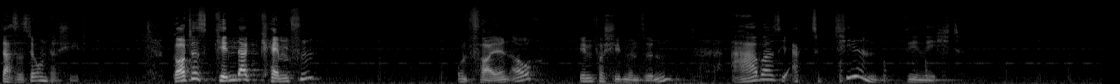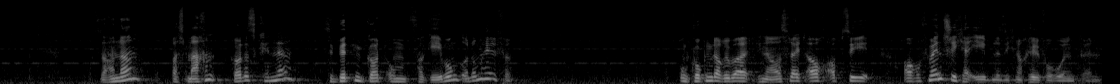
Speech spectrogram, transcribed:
Das ist der Unterschied. Gottes Kinder kämpfen und fallen auch in verschiedenen Sünden, aber sie akzeptieren sie nicht. Sondern, was machen Gottes Kinder? Sie bitten Gott um Vergebung und um Hilfe. Und gucken darüber hinaus vielleicht auch, ob sie auch auf menschlicher Ebene sich noch Hilfe holen können.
